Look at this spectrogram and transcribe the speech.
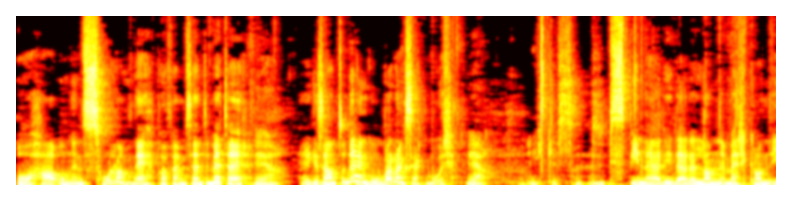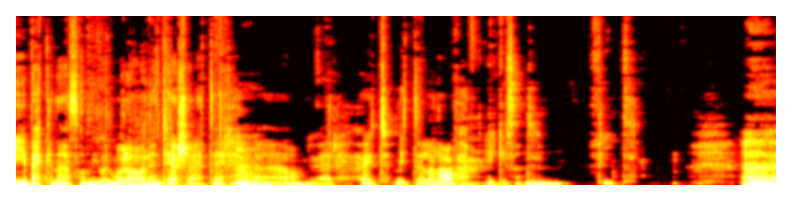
å ha ungen så langt ned på fem centimeter. Ja. Ikke sant? Og det er en god balansert mor. Ja, ikke sant. Spinet er de der landemerkene i bekkenet som jordmora orienterer seg etter. Mm. Uh, om du er høyt, midt eller lav. Ikke sant. Mm. Fint. Uh,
